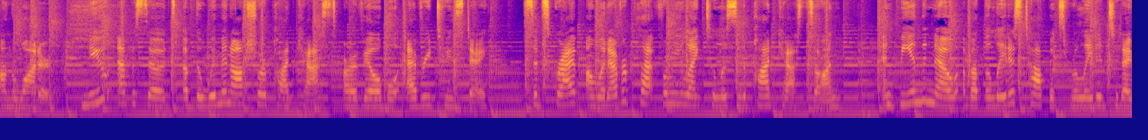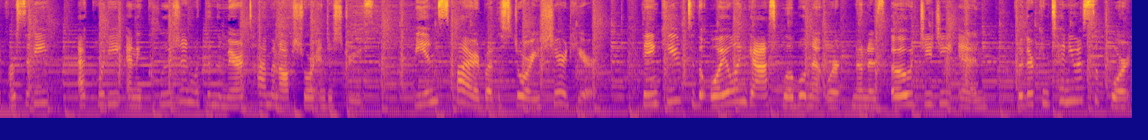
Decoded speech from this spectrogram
on the water. New episodes of the Women Offshore podcast are available every Tuesday. Subscribe on whatever platform you like to listen to podcasts on and be in the know about the latest topics related to diversity, equity, and inclusion within the maritime and offshore industries. Be inspired by the stories shared here. Thank you to the Oil and Gas Global Network, known as OGGN, for their continuous support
